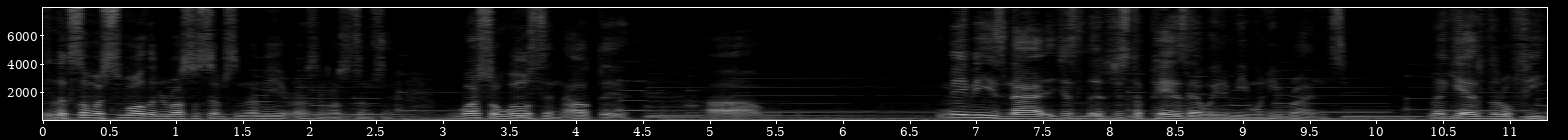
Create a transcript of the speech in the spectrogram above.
He looks so much smaller than Russell Simpson. I mean, Russell, Russell Simpson. Russell Wilson out there. Um, maybe he's not. It just it just appears that way to me when he runs. Like he has little feet,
